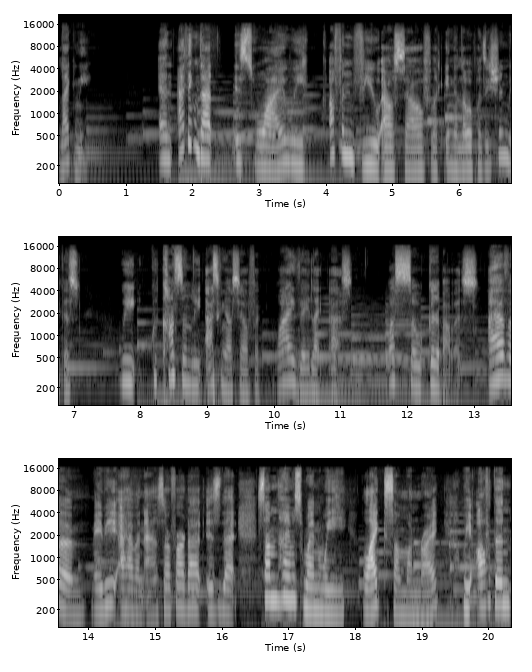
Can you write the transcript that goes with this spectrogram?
like me?" And I think that is why we often view ourselves like in a lower position because we we constantly asking ourselves like why they like us? What's so good about us? I have a maybe I have an answer for that is that sometimes when we like someone, right, we often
